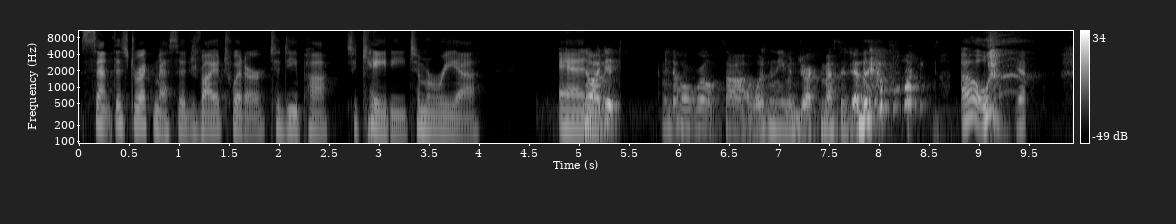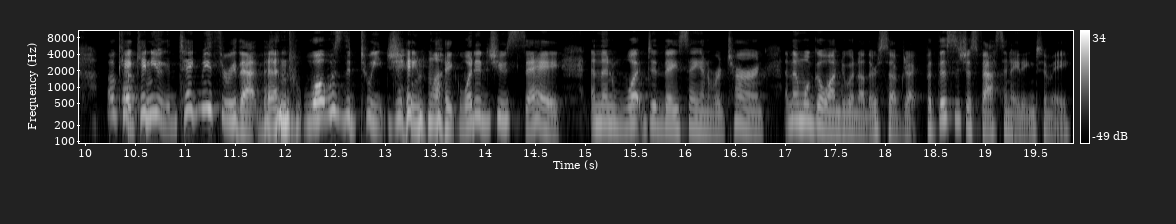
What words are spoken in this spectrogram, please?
sent this direct message via Twitter to Deepak, to Katie, to Maria, and no, I did. I mean, the whole world saw it. wasn't even direct message at that point. Oh, yeah. okay. Can you take me through that then? What was the tweet chain like? What did you say? And then what did they say in return? And then we'll go on to another subject. But this is just fascinating to me.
